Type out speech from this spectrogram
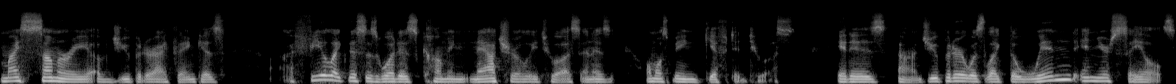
my summary of Jupiter. I think is I feel like this is what is coming naturally to us and is almost being gifted to us. It is uh, Jupiter was like the wind in your sails.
